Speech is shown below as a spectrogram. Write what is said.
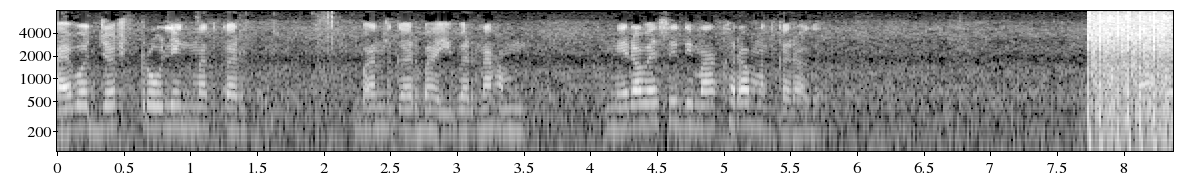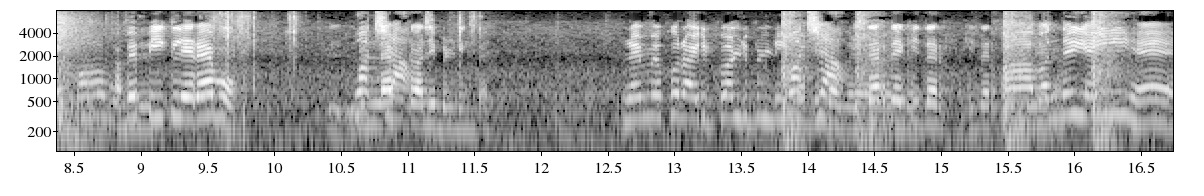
आई वॉज़ जस्ट ट्रोलिंग मत कर। बंद कर भाई वरना हम मेरा वैसे दिमाग खराब मत करा अगर। अबे पीक ले रहा है वो। लेफ़्ट वाली बिल्डिंग पे। नहीं मेरे को राइट वाली बिल्डिंग में लग रहा इधर देख इधर इधर। हाँ बंदे यही है।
